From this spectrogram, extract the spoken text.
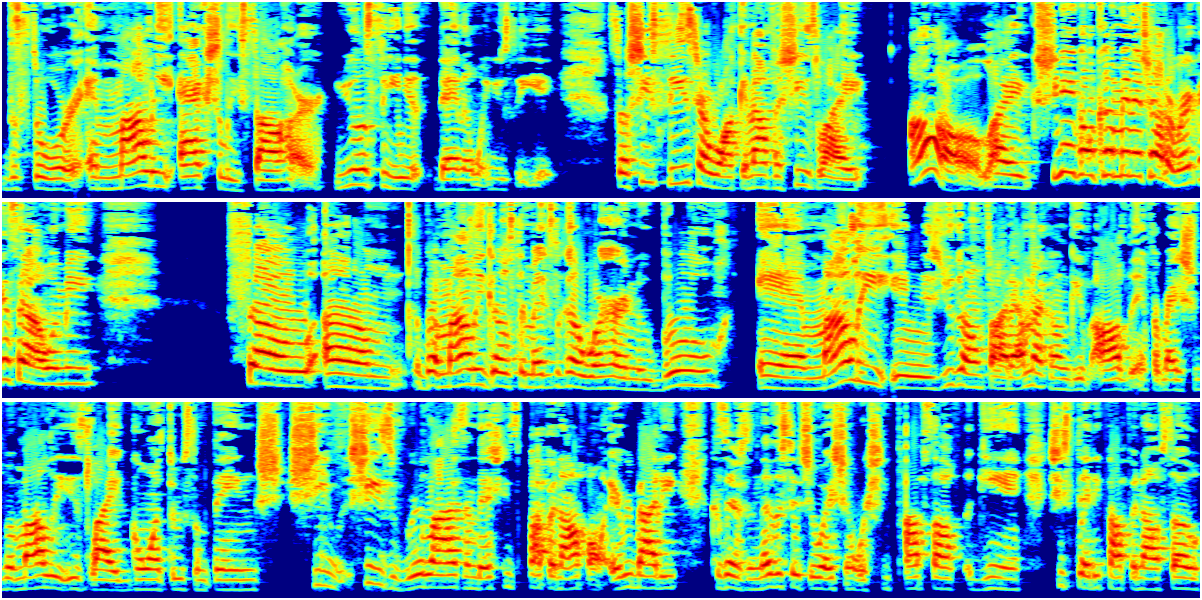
the store and Molly actually saw her. You'll see it, Dana, when you see it. So she sees her walking off and she's like, oh, like she ain't gonna come in and try to reconcile with me. So, um, but Molly goes to Mexico with her new boo and Molly is, you're gonna find out, I'm not gonna give all the information, but Molly is like going through some things. She, she's realizing that she's popping off on everybody because there's another situation where she pops off again. She's steady popping off. So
